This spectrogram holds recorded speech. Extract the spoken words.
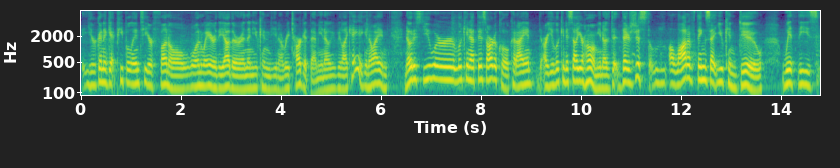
But you're going to get people into your funnel one way or the other, and then you can you know retarget them. You know, you'd be like, hey, you know, I noticed you were looking at this article. Could I? Are you looking to sell your home? You know, th- there's just a lot of things that you can do with these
